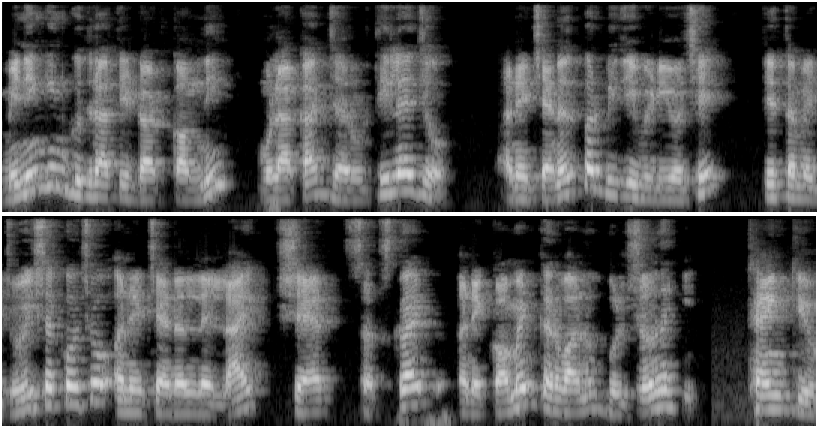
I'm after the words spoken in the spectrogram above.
meaning in Gujarati dot કોમની મુલાકાત જરૂરથી લેજો. અને ચેનલ પર બીજી વીડિયો છે, જે તમે જોઈ શકો છો અને ચેનલને લાઇક શેર, સબસ્ક્રાઇબ અને કોમેન્ટ કરવાનું ભૂલશો નહીં. થેન્ક યુ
